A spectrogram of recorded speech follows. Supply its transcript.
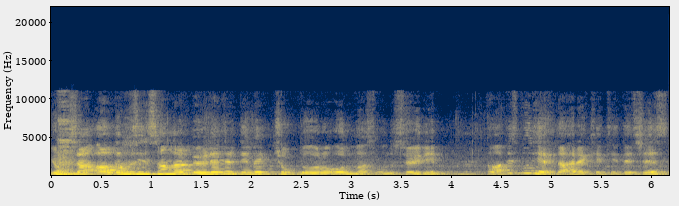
Yoksa aldığımız insanlar böyledir demek çok doğru olmaz onu söyleyeyim. Ama biz bu niyetle hareket edeceğiz.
